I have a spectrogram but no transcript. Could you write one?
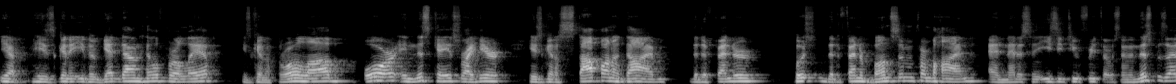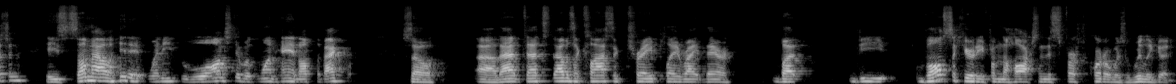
Yeah, he's going to either get downhill for a layup, he's going to throw a lob, or in this case right here, he's going to stop on a dime. The defender push the defender bumps him from behind, and then it's an easy two free throws. And in this possession, he somehow hit it when he launched it with one hand off the backboard. So uh, that that's that was a classic Trae play right there. But the ball security from the Hawks in this first quarter was really good.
